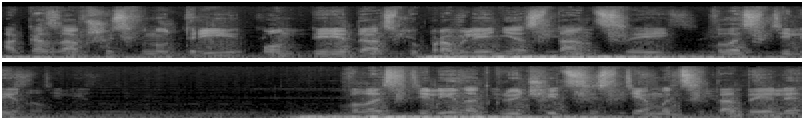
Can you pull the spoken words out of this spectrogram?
Оказавшись внутри, он передаст управление станцией Властелину. Властелин отключит системы цитадели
